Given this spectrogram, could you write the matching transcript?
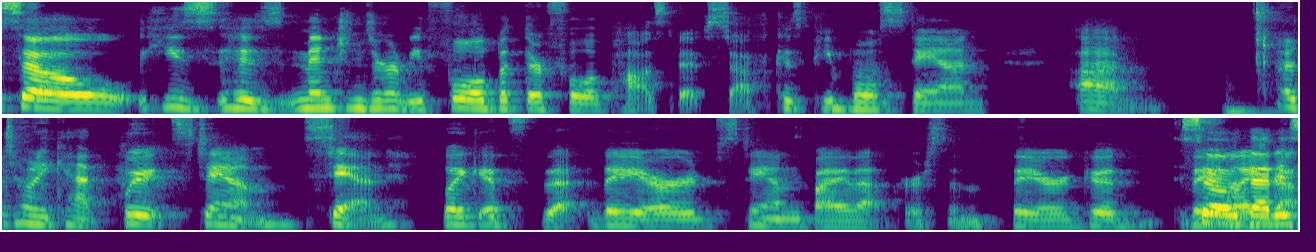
So he's his mentions are going to be full, but they're full of positive stuff because people Mhm. stand. Um, a Tony Kemp Wait, Stan. stand. Like it's that they are stand by that person. They are good. They so like that is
